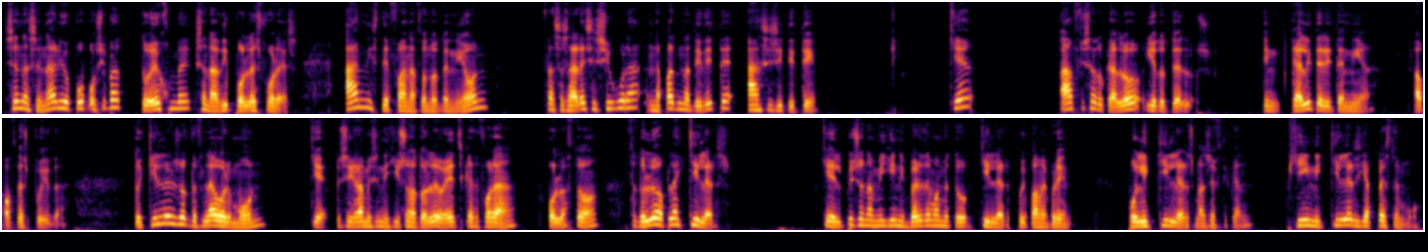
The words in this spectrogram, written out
σε ένα σενάριο που όπως είπα το έχουμε ξαναδεί πολλές φορές. Αν είστε φαν αυτών των ταινιών, θα σας αρέσει σίγουρα να πάτε να τη δείτε ασυζητητή. Και άφησα το καλό για το τέλος. την καλύτερη ταινία από αυτές που είδα. Το Killers of the Flower Moon, και σιγά μην συνεχίσω να το λέω έτσι κάθε φορά, όλο αυτό, θα το λέω απλά Killers. Και ελπίζω να μην γίνει μπέρδεμα με το Killer που είπαμε πριν. Πολλοί Killers μαζεύτηκαν. Ποιοι είναι οι Killers για πέστε μου,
